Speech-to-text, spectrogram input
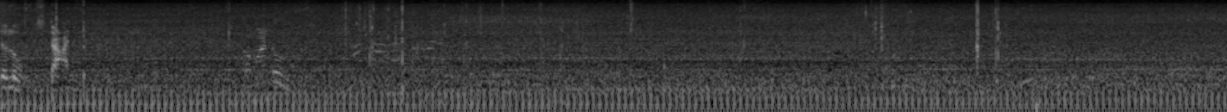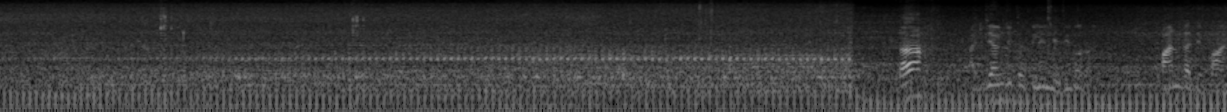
चलो. हा आजी आमची थकलेली आहे ती बघा. पान खाते पान.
